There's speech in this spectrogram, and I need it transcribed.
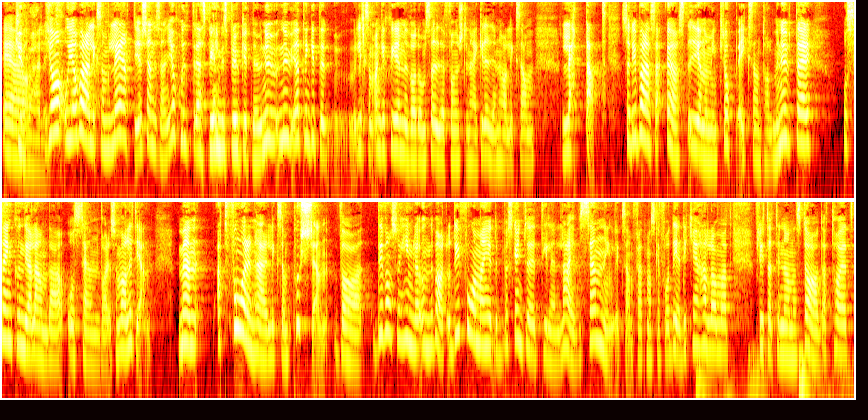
Eh, Gud, vad härligt. Ja, och jag bara liksom lät det. Jag kände såhär, jag skiter i det här spelmissbruket nu. nu, nu jag tänker inte liksom engagera mig i vad de säger förrän den här grejen har liksom lättat. Så det är bara så här öste genom min kropp x antal minuter och sen kunde jag landa och sen var det som vanligt igen. Men att få den här liksom pushen var, det var så himla underbart. Och det får man ju, det ska ju inte till en livesändning liksom för att man ska få det. Det kan ju handla om att flytta till en annan stad, att ta ett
